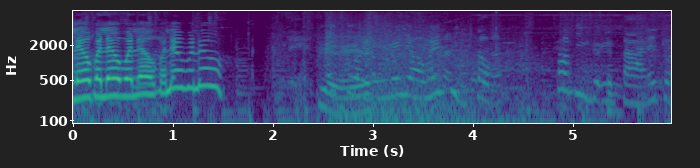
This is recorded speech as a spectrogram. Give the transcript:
เร็วไปเร็วไปเร็วไปเร็วไปเร็วไอ้ตัวนี้ไม่ยอมให้ผีตกชอบยิงตัวเองตายไอ้ตัว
